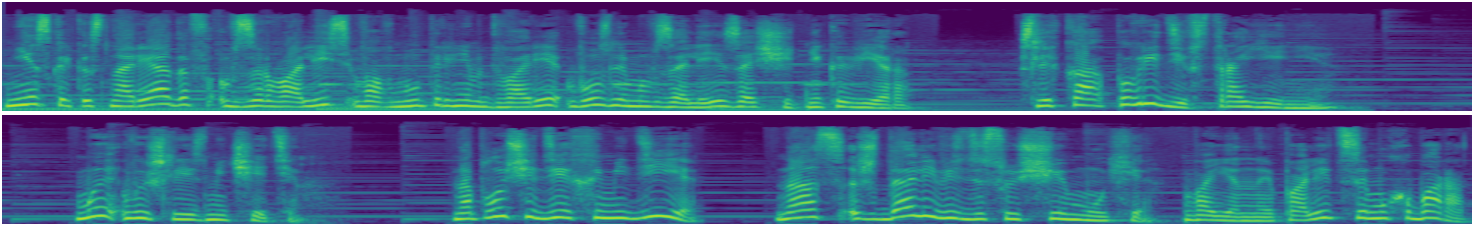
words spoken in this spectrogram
Несколько снарядов взорвались во внутреннем дворе возле мавзолея защитника Вера, слегка повредив строение. Мы вышли из мечети. На площади Хамидия нас ждали вездесущие мухи, военная полиция Мухабарат.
